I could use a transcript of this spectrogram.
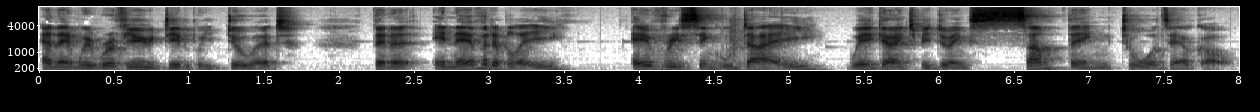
and then we review did we do it, then inevitably every single day we're going to be doing something towards our goal.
